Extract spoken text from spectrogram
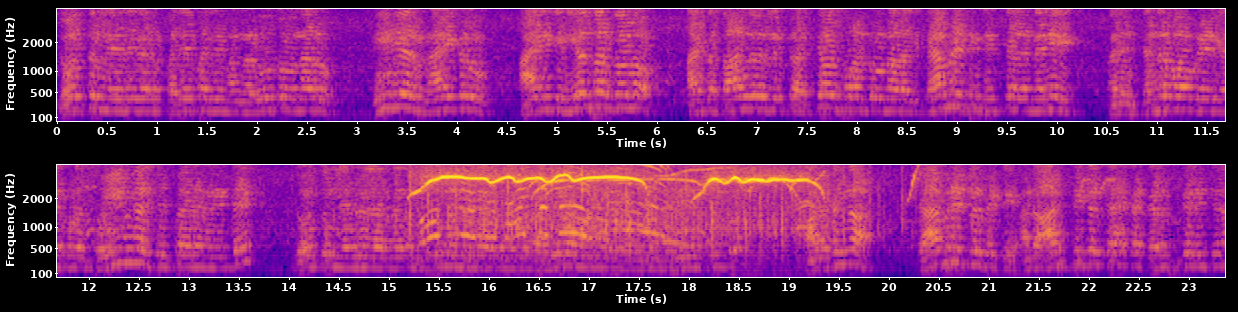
జ్యోతుల్ నెహ్రూ గారు పదే పదే మన అడుగుతూ ఉన్నారు. సీనియర్ నాయకులు ఆయనకి నియోజకవర్గంలో ఆ యొక్క తాళ్ళూరు లిఫ్ట్ అత్యవసరం అంటూ ఉన్నారు. అది క్యాబినెట్కి తీసుకెళ్ళండి అని మరి చంద్రబాబు నాయుడు గారు కూడా స్వయంగా చెప్పారని అంటే జ్యోతుల్ నెహ్రూ గారి మీద ముఖ్యమంత్రి ఆ రకంగా క్యాబినెట్లో పెట్టి అంటే ఆర్థిక శాఖ తిరస్కరించిన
